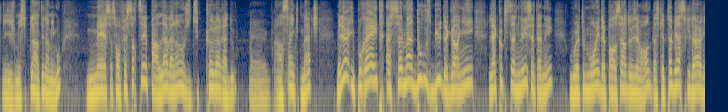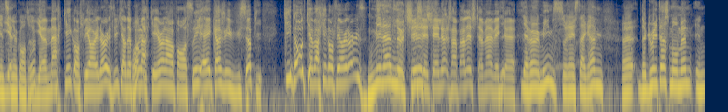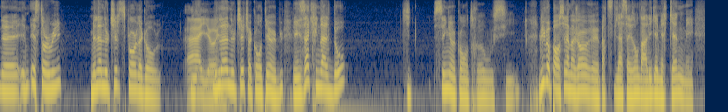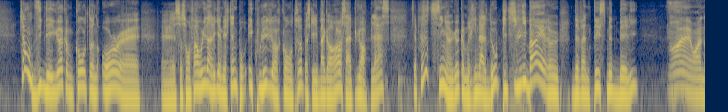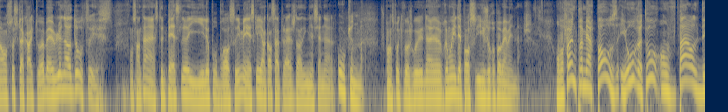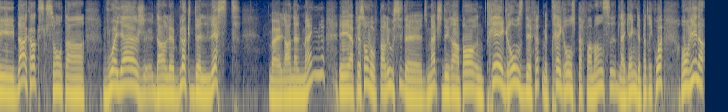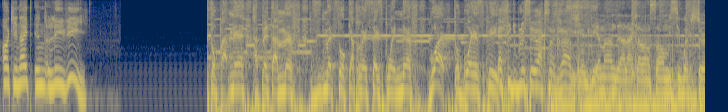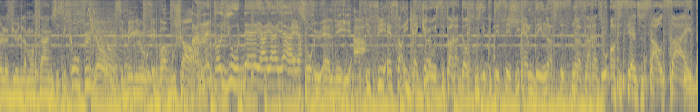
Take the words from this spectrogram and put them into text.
Et je me suis planté dans mes mots. Mais se sont fait sortir par l'avalanche du Colorado euh, en cinq matchs. Mais là, ils pourraient être à seulement 12 buts de gagner la Coupe Stanley cette année, ou à tout le moins de passer en deuxième ronde, parce que Tobias Rieder vient de Il signer un contrat. Il a marqué contre les Oilers, lui qui en a pas marqué un l'an passé. Hey, quand j'ai vu ça, puis qui d'autre qui a marqué contre les Oilers? Milan Lucic. J'étais là, j'en parlais justement avec. Il euh, il y avait un meme sur Instagram. euh, the greatest moment in, the, in history. Milan Lucic scored a goal. aïe, aïe. Milan Lucic a compté un but. Et Zach Rinaldo, qui signe un contrat aussi. Lui va passer la majeure euh, partie de la saison dans la Ligue américaine, mais quand on dit que des gars comme Colton Orr euh, euh, se sont fait envoyer dans la Ligue américaine pour écouler leur contrat parce que les bagarreurs, ça a plus leur place. Puis après ça, tu signes un gars comme Rinaldo, puis tu libères un Devante Smith-Belly. Ouais, ouais, non, ça, je suis d'accord avec toi. Ben, Ronaldo, tu sais, on s'entend, c'est une peste, là. Il est là pour brasser, mais est-ce qu'il y a encore sa place dans la Ligue nationale? Aucunement. Je pense pas qu'il va jouer. Euh, Vraiment, il dépasse, il jouera pas bien de match. On va faire une première pause et au retour, on vous parle des Blackhawks qui sont en voyage dans le bloc de l'Est, ben, en Allemagne. là. Et après ça, on va vous parler aussi de- du match des remparts. Une très grosse défaite, mais très grosse performance de la gang de Patrick Roy. On revient dans Hockey Night in Levy. Ton partenaire, appelle ta meuf, de mettre ça au 96.9. What? Ton boy SP. FUWCE accent grave. GLD. Demande à la clare ensemble. Ici Webster, le vieux de la montagne. C'est confus. Yo, c'est Big Lou et Bob Bouchard. S-O-U-L-D-I-A. Ici S-A-Y-E. Yo, ici Paradox. Vous écoutez CJMD 969, la radio officielle du Southside.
